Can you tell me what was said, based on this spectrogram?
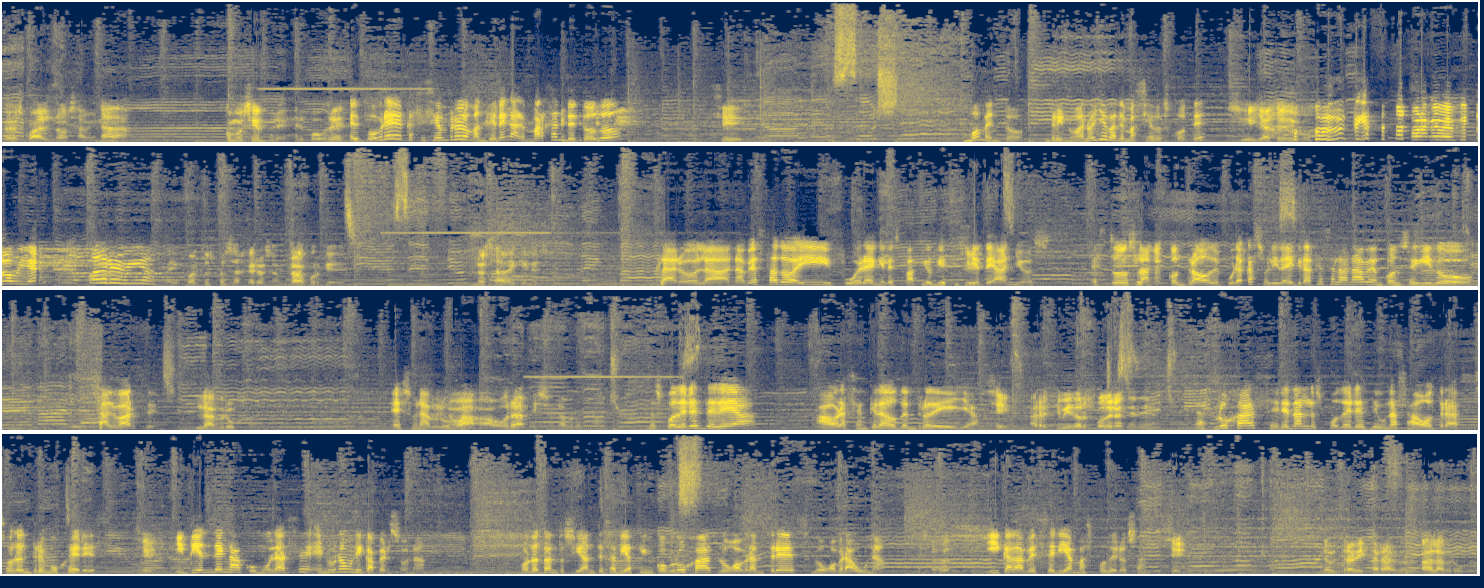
Pero Squall no sabe nada. Como siempre, el pobre. El pobre casi siempre lo mantienen al margen de todo. Sí, Un momento, ¿Rinua no lleva demasiado escote? sí, ya te digo. Hostia, ahora que me fijo bien. Madre mía. Ay, ¿Cuántos pasajeros han Claro, porque no sabe quiénes son. Claro, la nave ha estado ahí fuera en el espacio 17 Sí. años. Estos la han encontrado de pura casualidad y gracias a la nave han conseguido salvarse. La bruja. Es una Renoa bruja. ahora es una bruja. Los poderes de Dea ahora se han quedado dentro de ella. Sí, ha recibido los poderes de Dea. Las brujas heredan los poderes de unas a otras, solo entre mujeres, Sí, y tienden a acumularse en una única persona. Por lo tanto, si antes había cinco brujas, luego habrán tres, luego habrá una. Y cada vez sería más poderosa. sí. Neutralizar a la bruja.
